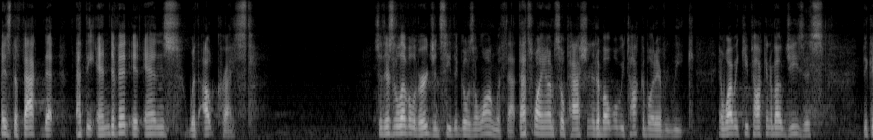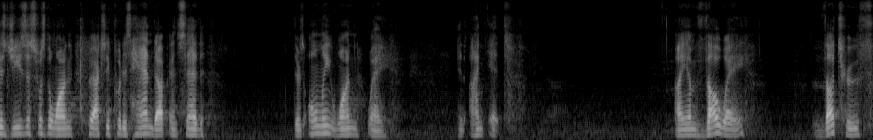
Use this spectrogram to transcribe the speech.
is the fact that at the end of it, it ends without Christ. So there's a level of urgency that goes along with that. That's why I'm so passionate about what we talk about every week and why we keep talking about Jesus because Jesus was the one who actually put his hand up and said, There's only one way, and I'm it. I am the way, the truth,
